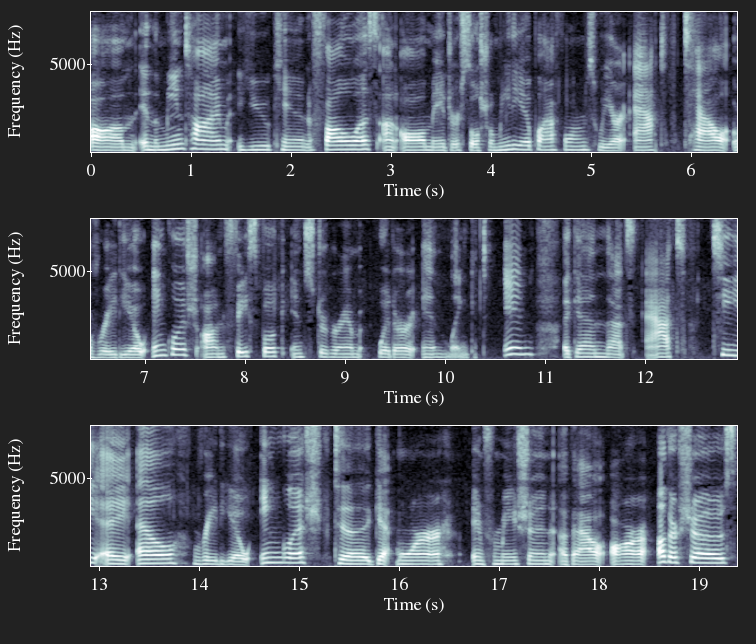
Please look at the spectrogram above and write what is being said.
Um, in the meantime, you can follow us on all major social media platforms. We are at Tal Radio English on Facebook, Instagram, Twitter, and LinkedIn. Again, that's at TAL Radio English to get more information about our other shows.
